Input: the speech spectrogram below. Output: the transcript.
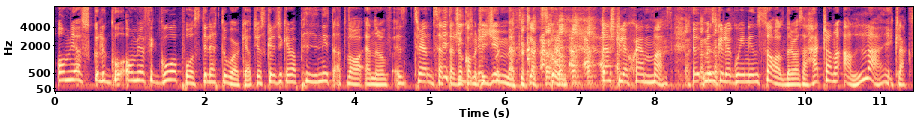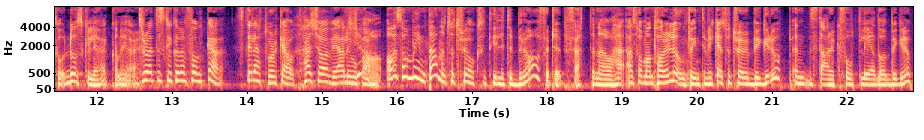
om jag, skulle gå, om jag fick gå på stiletto workout, jag skulle tycka det var pinigt att vara en av de trendsettare som kommer till gymmet i klackskor. Där skulle jag skämmas. Men skulle jag gå in i en sal där det var så här, här tränar alla i klackskor, då skulle jag kunna göra det. Tror du att det skulle kunna funka? Stiletto workout, här kör vi allihopa. Ja, alltså, om inte annat så tror jag också att det är lite bra för typ fötterna. Och här, alltså om man tar det lugnt och inte vrickar så tror jag det bygger upp en stark fotled och bygger upp.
